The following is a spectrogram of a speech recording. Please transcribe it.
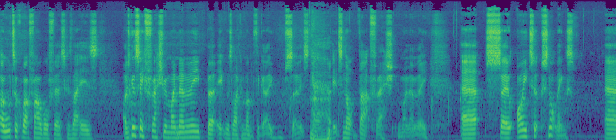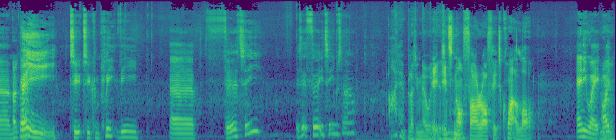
I will talk about Foul Bowl first because that is. I was going to say fresher in my memory, but it was like a month ago, so it's not, it's not that fresh in my memory. Uh, so I took Snotlings um, Okay. To, to complete the uh, 30? Is it 30 teams now? I don't bloody know what it It, is. it's anymore. not far off, it's quite a lot. Anyway, I, Mm.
